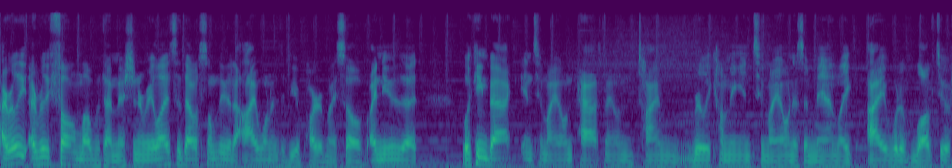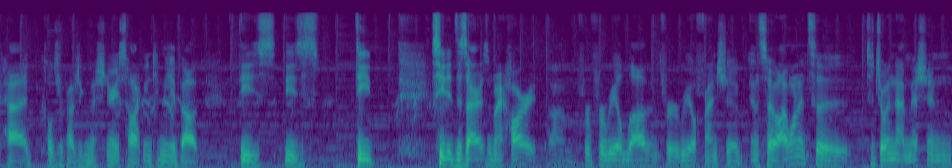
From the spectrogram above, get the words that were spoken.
I really I really fell in love with that mission and realized that that was something that I wanted to be a part of myself. I knew that looking back into my own past, my own time really coming into my own as a man, like I would have loved to have had Culture Project missionaries talking to me about these these deep seated desires in my heart um, for, for real love and for real friendship. And so I wanted to, to join that mission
